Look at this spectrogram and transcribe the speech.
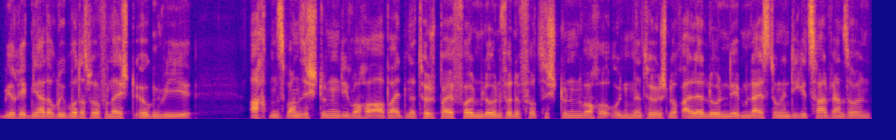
wir reden ja darüber, dass wir vielleicht irgendwie 28 Stunden die Woche arbeiten, natürlich bei vollem Lohn für eine 40-Stunden-Woche und natürlich noch alle Lohnnebenleistungen, die gezahlt werden sollen.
